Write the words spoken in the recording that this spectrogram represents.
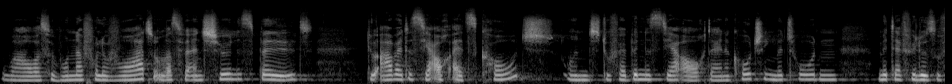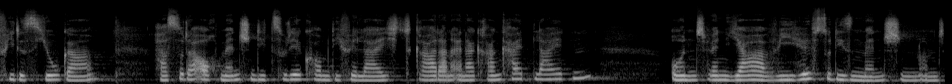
Wow, was für wundervolle Worte und was für ein schönes Bild. Du arbeitest ja auch als Coach und du verbindest ja auch deine Coaching-Methoden mit der Philosophie des Yoga. Hast du da auch Menschen, die zu dir kommen, die vielleicht gerade an einer Krankheit leiden? Und wenn ja, wie hilfst du diesen Menschen? Und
